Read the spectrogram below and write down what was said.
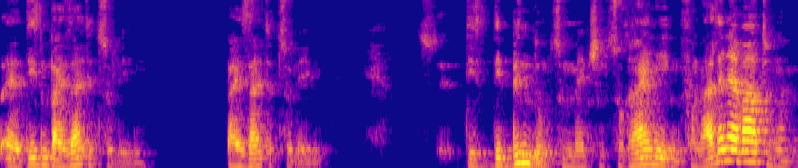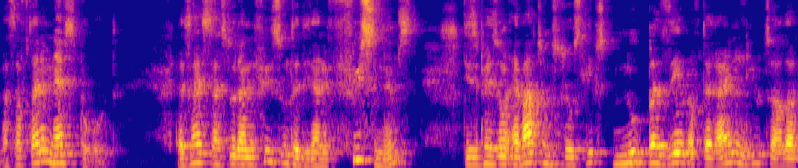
äh, diesen beiseite zu legen, beiseite zu legen, die, die Bindung zum Menschen zu reinigen von all den Erwartungen, was auf deinem Nerv beruht. Das heißt, dass du deine Füße unter die deine Füße nimmst diese Person erwartungslos liebst, nur basierend auf der reinen Liebe zu Allah.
